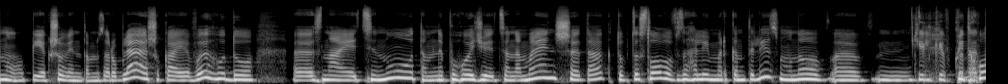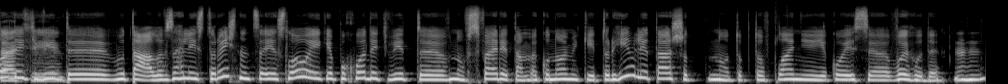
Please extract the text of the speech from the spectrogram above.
ну, якщо він там заробляє, шукає вигоду, е, знає ціну, там не погоджується на менше. Так? Тобто, слово взагалі меркантилізм, воно е, тільки в підходить від ну, та, але взагалі історично це є слово, яке походить від ну, в сфері там економіки і торгівлі, та що ну, тобто в плані якоїсь вигоди. Угу.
